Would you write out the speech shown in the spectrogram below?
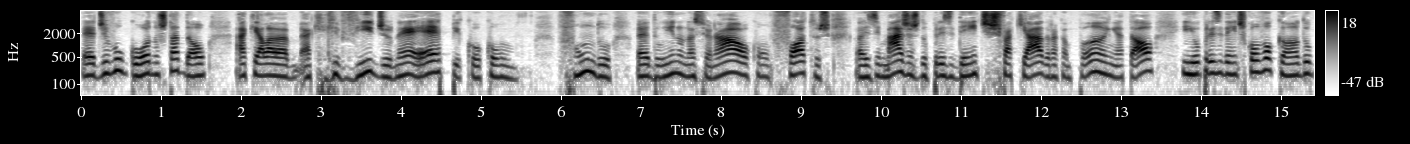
é, divulgou no Estadão aquela, aquele vídeo né, épico com fundo é, do hino nacional, com fotos, as imagens do presidente esfaqueado na campanha e tal, e o presidente convocando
